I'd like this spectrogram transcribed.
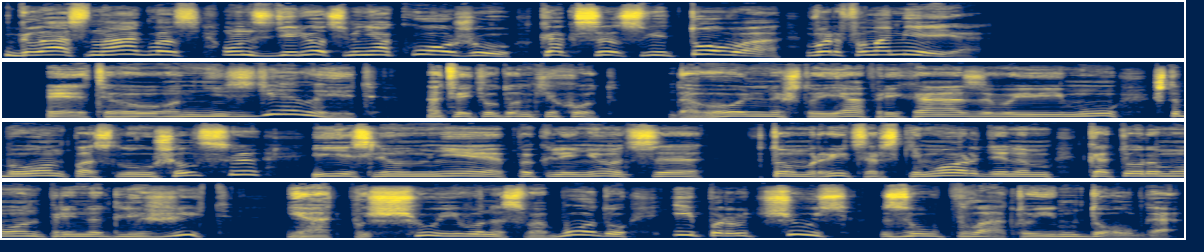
глаз на глаз, он сдерет с меня кожу, как со святого Варфоломея. — Этого он не сделает, — ответил Дон Кихот. — Довольно, что я приказываю ему, чтобы он послушался, и если он мне поклянется в том рыцарским орденом, которому он принадлежит, я отпущу его на свободу и поручусь за уплату им долга.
